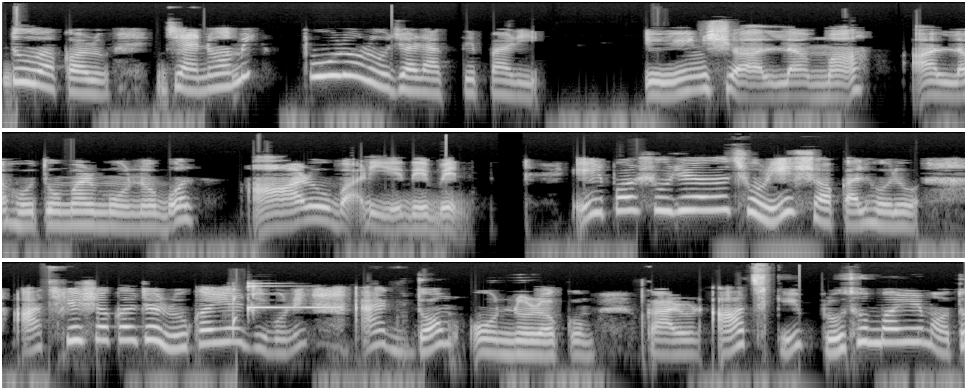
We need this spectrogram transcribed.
দোয়া করো, যেন আমি পুরো রোজা রাখতে পারি। ইনশাআল্লাহ মা, আল্লাহ তোমার মনোবল আরও বাড়িয়ে দেবেন। এরপর সূর্যের আলো ছড়িয়ে সকাল হলো। আজকের সকালটা রুকাইয়ার জীবনে একদম অন্যরকম, কারণ আজকে প্রথমবারের মতো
